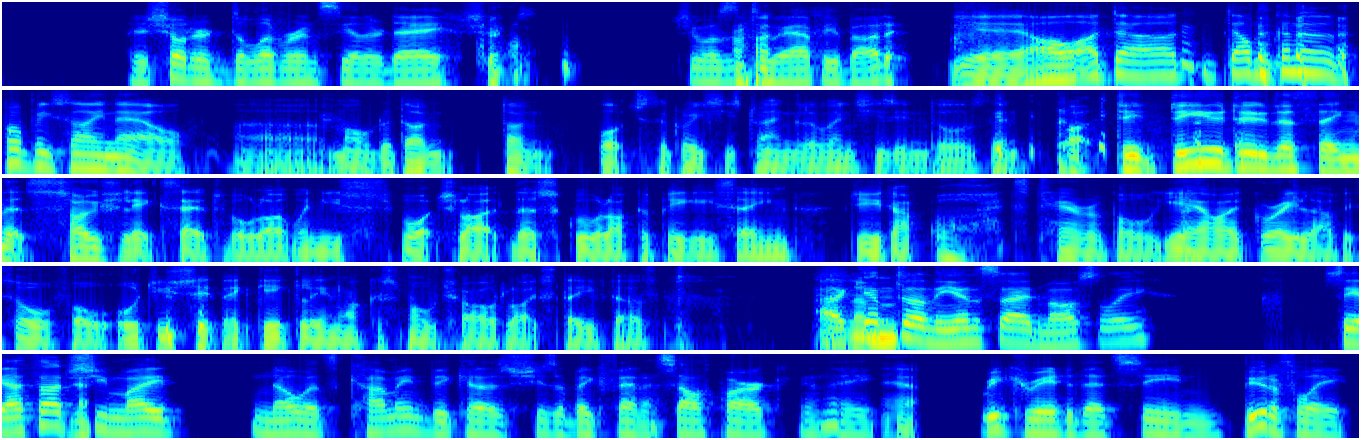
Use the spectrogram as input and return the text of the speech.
I showed her Deliverance the other day. She, she wasn't too happy about it. Yeah. Oh, I, am gonna probably say now, uh, Mulder, don't don't watch the Greasy Strangler when she's indoors. Then But do do you do the thing that's socially acceptable? Like when you watch like the school like a piggy scene, do you go, "Oh, it's terrible"? Yeah, I agree, love. It's awful. Or do you sit there giggling like a small child, like Steve does? I them? kept on the inside mostly. See, I thought Yeah. she might know it's coming because she's a big fan of South Park and they Yeah. recreated that scene beautifully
